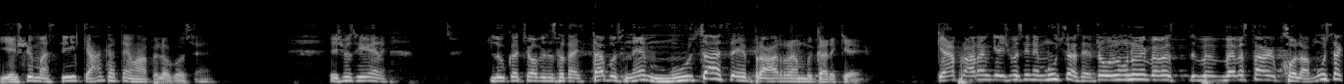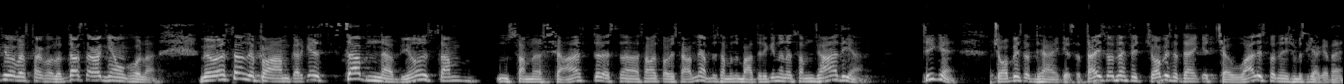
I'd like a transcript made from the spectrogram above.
यीशु मसीह, क्या कहते हैं वहाँ पे लोगों से? यीशु मसीह लूका चौबीस सताइस तब उसने मूसा से प्रारंभ करके क्या प्रारंभ किया? यीशु मसीह ने मूसा से तो उन्होंने व्यवस्था खोला, मूसा की व्यवस्था खोला, दस आज्ञाओं खोला। व्यवस्था से प्रारंभ करके सब नबियों समशास्त्र ने अपने संबंध बात रखी, उन्होंने समझा दिया। ठीक है? चौबीस अध्याय के सत्ताईस पद में फिर चौबीस अध्याय के चौवालीस पद में क्या कहता है?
